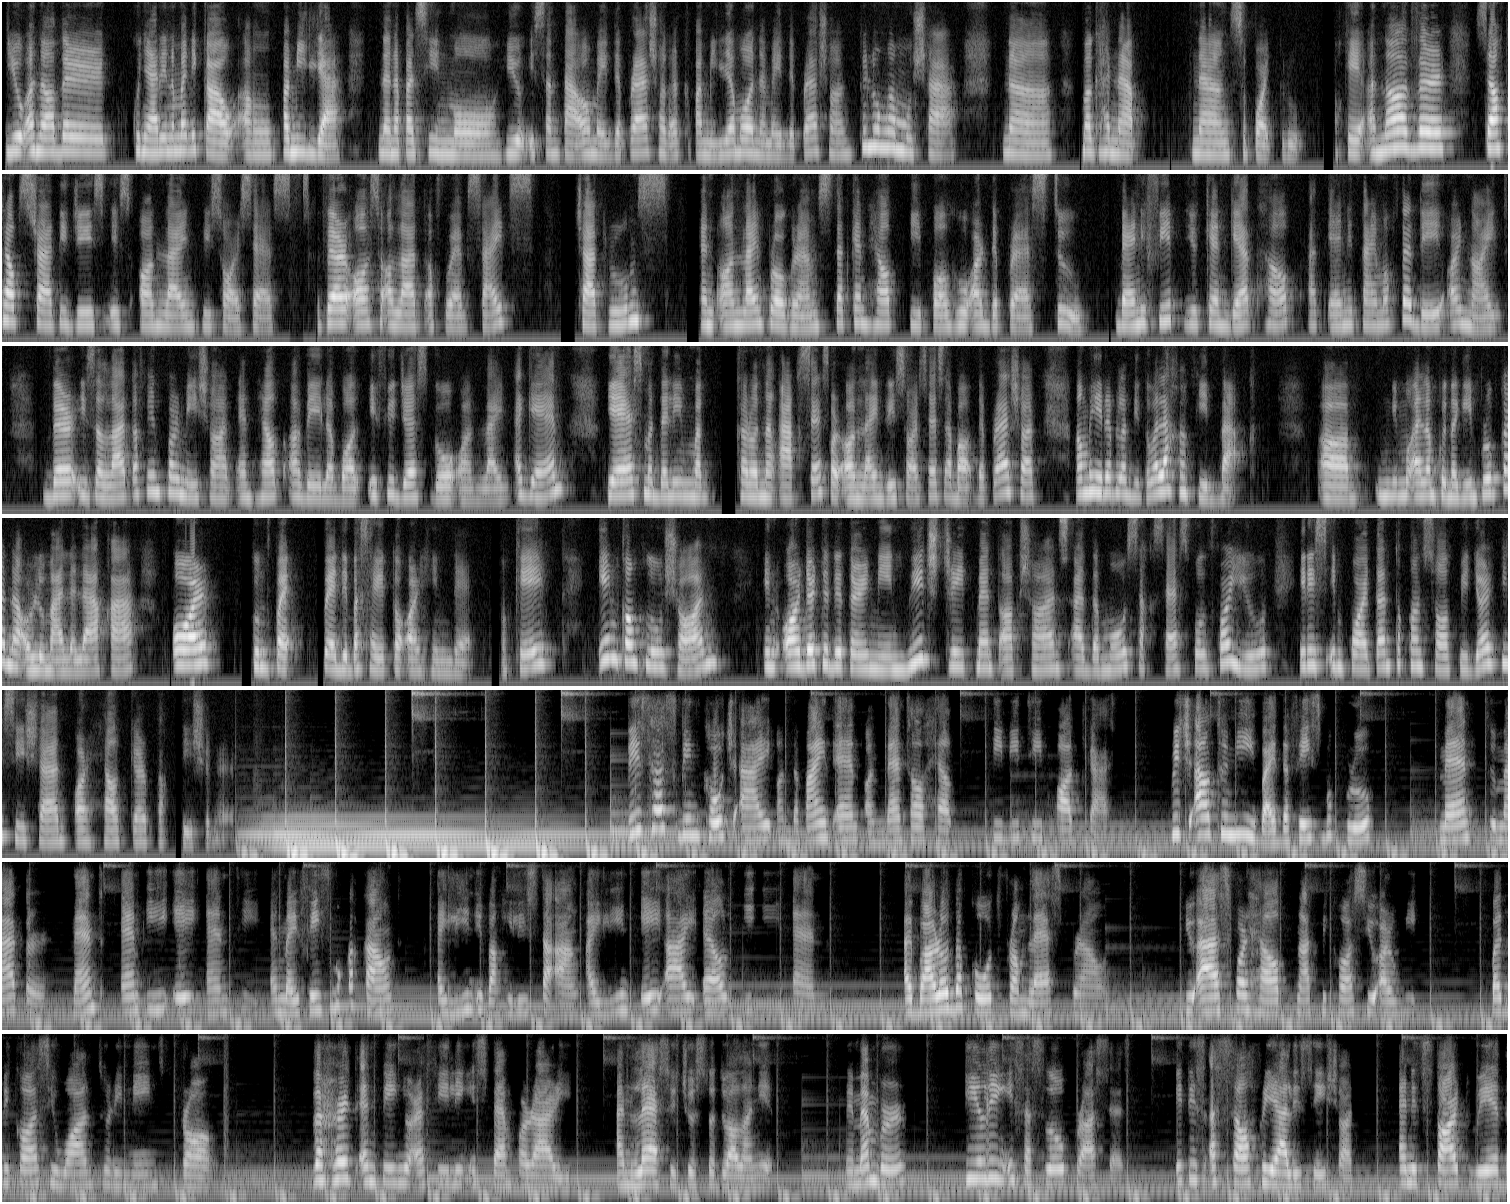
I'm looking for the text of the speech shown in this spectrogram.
you another, kunyari naman ikaw, ang pamilya, na napansin mo yung isang tao may depression or kapamilya mo na may depression, tulungan mo siya na maghanap ng support group. Okay, another self-help strategies is online resources. There are also a lot of websites, chat rooms, and online programs that can help people who are depressed too. Benefit, you can get help at any time of the day or night. There is a lot of information and help available if you just go online. Again, yes, madaling magkaroon ng access for online resources about depression. Ang mahirap lang dito, wala kang feedback uh, hindi mo alam kung nag improve ka na or lumalala ka or kung p- pwede ba sa'yo to or hindi. Okay? In conclusion, in order to determine which treatment options are the most successful for you, it is important to consult with your physician or healthcare practitioner. This has been Coach I on the Mind and on Mental Health TBT podcast. Reach out to me by the Facebook group Meant to Matter, Meant M-E-A-N-T, and my Facebook account, Eileen Evangelista Ang, Eileen A-I-L-E-E-N. I borrowed the quote from Les Brown. You ask for help not because you are weak, but because you want to remain strong. The hurt and pain you are feeling is temporary unless you choose to dwell on it. Remember, healing is a slow process. It is a self-realization and it starts with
